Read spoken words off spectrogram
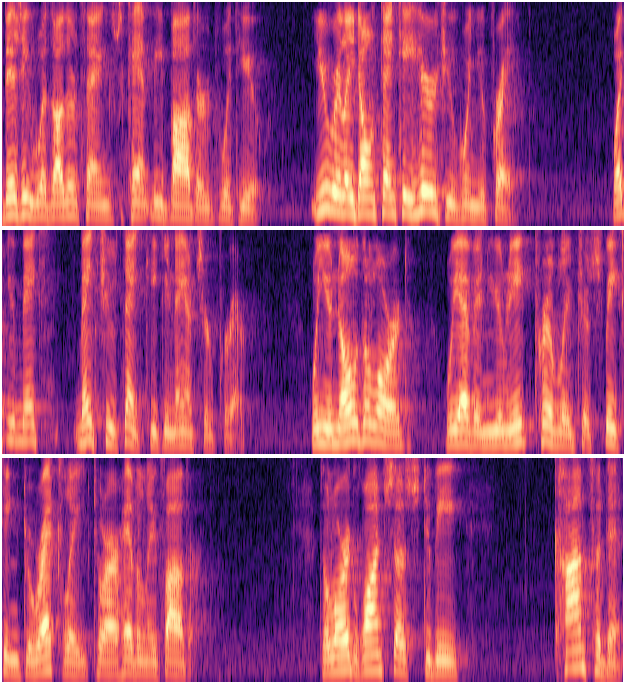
busy with other things, can't be bothered with you? You really don't think he hears you when you pray. What you make, makes you think he can answer prayer? When you know the Lord, we have a unique privilege of speaking directly to our Heavenly Father. The Lord wants us to be confident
